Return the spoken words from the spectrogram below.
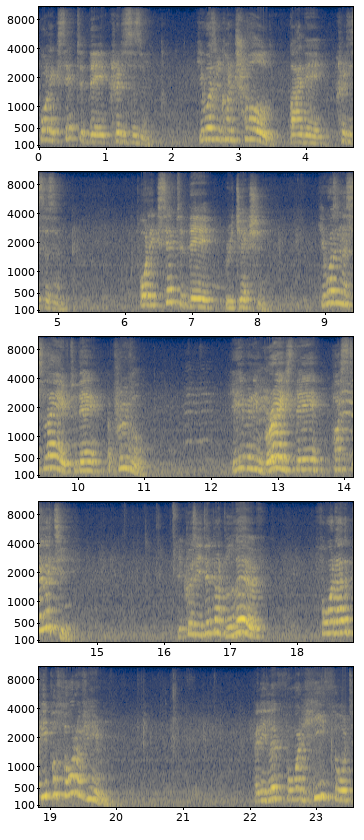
Paul accepted their criticism. He wasn't controlled by their criticism. Paul accepted their rejection. He wasn't a slave to their approval. He even embraced their hostility because he did not live for what other people thought of him. But he lived for what he thought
